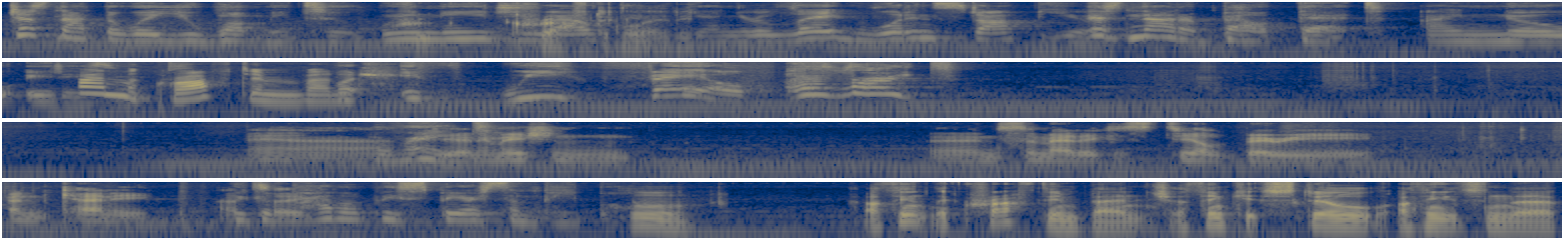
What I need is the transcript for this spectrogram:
Just not the way you want me to. we need you out there lady. again. Your leg wouldn't stop you. It's not about that. I know it Find the isn't. But if we fail, All right. And Alright. the animation uh, in cinematic is still very uncanny. We I'd could say. probably spare some people. Hmm. I think the crafting bench. I think it's still. I think it's in the.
